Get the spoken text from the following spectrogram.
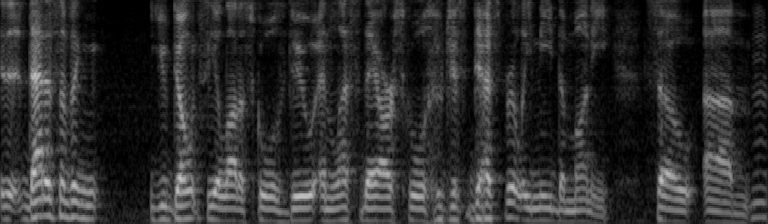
uh, that is something you don't see a lot of schools do unless they are schools who just desperately need the money. So um,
